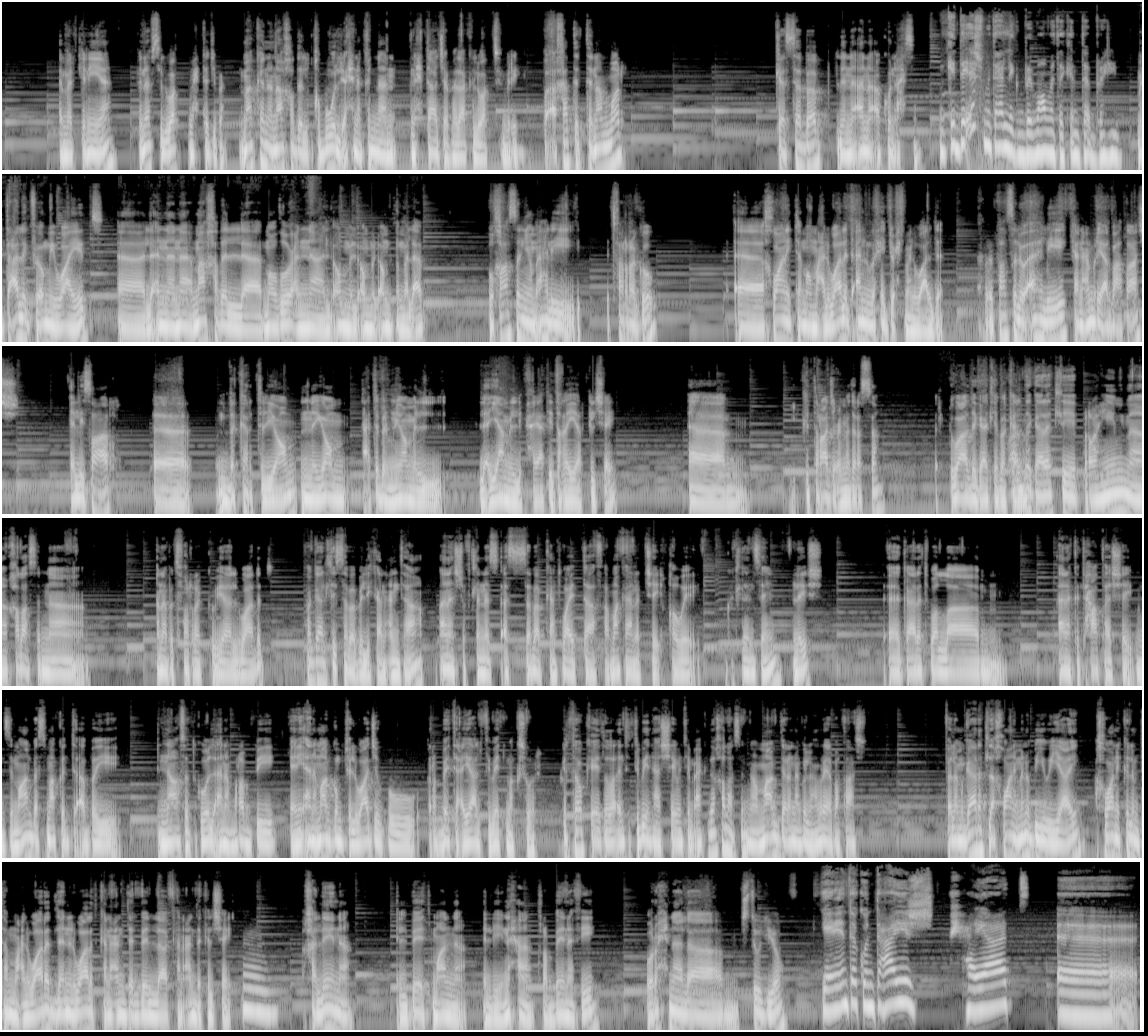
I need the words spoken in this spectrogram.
أمريكانية في نفس الوقت محتجبة. ما كنا ناخذ القبول اللي إحنا كنا نحتاجه في ذاك الوقت في أمريكا. فأخذت التنمر كسبب لأن أنا أكون أحسن. قد إيش متعلق بمامتك أنت إبراهيم؟ متعلق في أمي وايد آه، لأن أنا ما أخذ الموضوع إن الأم الأم الأم ثم الأب. وخاصة يوم أهلي تفرقوا آه، إخواني تموا مع الوالد أنا الوحيد رحت مع الوالدة. فاصلوا أهلي كان عمري 14 اللي صار تذكرت اليوم إنه يوم أعتبر من يوم ال- الأيام اللي في حياتي تغير كل شيء. آم، كنت راجع المدرسة. الوالده قالت لي بكلمك. الوالده قالت لي إبراهيم آه، خلاص إن أنا بتفرق ويا الوالد. فقالت لي السبب اللي كان عندها. أنا شفت لأن الس- السبب كانت وايد تافهة ما كانت شيء قوي. قلت لها زين ليش؟ آه، قالت والله أنا كنت حاط هالشيء من زمان بس ما كنت أبي الناس تقول أنا مربي. يعني أنا ما قمت بالواجب وربيت عيال في بيت مكسور. قلت okay ترى أنت تبين هالشيء وأنت مأكدة خلاص إنه ما أقدر أنا أقول عمري 14 فلما قالت لأخواني منو بي وياي أخواني كلهم تموا مع الوالد لأن الوالد كان عنده الفيلا كان عنده كل شيء. خلينا البيت مالنا اللي نحن تربينا فيه ورحنا لاستوديو يعني أنت كنت عايش حياة آه،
